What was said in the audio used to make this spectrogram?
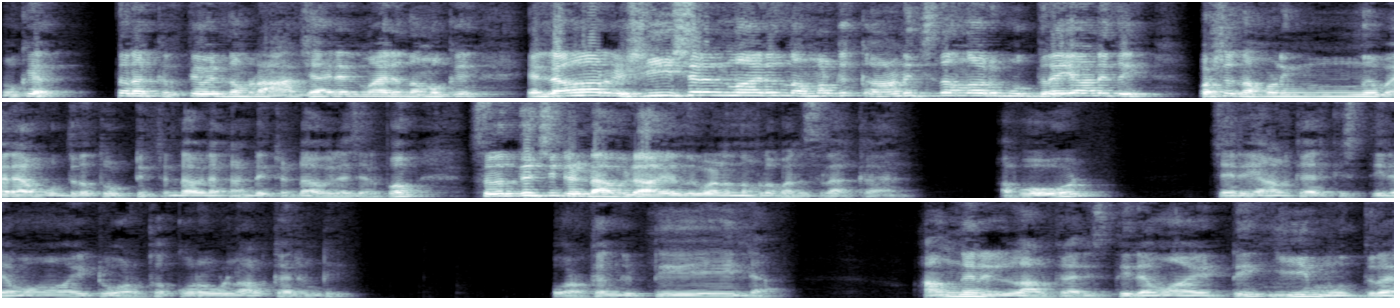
നമുക്ക് എത്ര കൃത്യമായിട്ട് നമ്മുടെ ആചാര്യന്മാർ നമുക്ക് എല്ലാ ഋഷീശ്വരന്മാരും നമ്മൾക്ക് കാണിച്ചു തന്ന ഒരു മുദ്രയാണിത്. പക്ഷെ നമ്മൾ ഇന്ന് വരെ ആ മുദ്ര തൊട്ടിട്ടുണ്ടാവില്ല കണ്ടിട്ടുണ്ടാവില്ല. ചിലപ്പം ശ്രദ്ധിച്ചിട്ടുണ്ടാവില്ല എന്ന് വേണം നമ്മൾ മനസ്സിലാക്കാൻ. അപ്പോൾ ചെറിയ ആൾക്കാർക്ക് സ്ഥിരമായിട്ട് ഉറക്കക്കുറവുള്ള ആൾക്കാരുണ്ട്. ഉറക്കം കിട്ടുകയില്ല അങ്ങനെയുള്ള ആൾക്കാർ സ്ഥിരമായിട്ട് ഈ മുദ്ര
